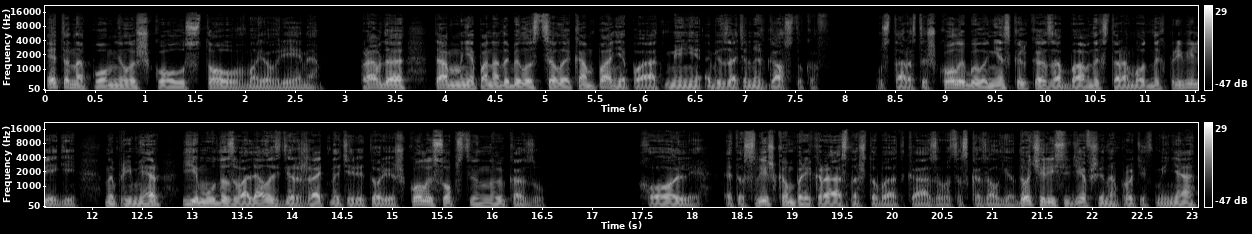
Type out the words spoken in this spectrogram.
Это напомнило школу Стоу в мое время. Правда, там мне понадобилась целая кампания по отмене обязательных галстуков. У старосты школы было несколько забавных старомодных привилегий. Например, ему дозволялось держать на территории школы собственную козу. «Холли, это слишком прекрасно, чтобы отказываться», — сказал я дочери, сидевшей напротив меня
